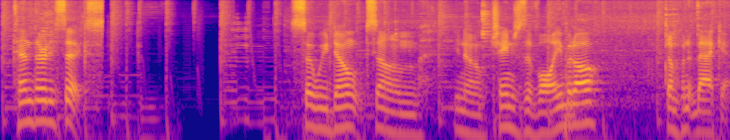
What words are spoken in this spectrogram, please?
1036. So we don't, um, you know, change the volume at all, dumping it back in.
